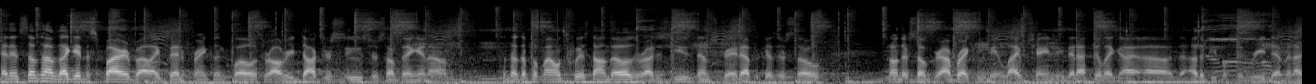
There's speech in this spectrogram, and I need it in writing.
And then sometimes I get inspired by like Ben Franklin quotes, or I'll read Dr. Seuss or something, and um, Sometimes I put my own twist on those, or I just use them straight up because they're so, I know they're so groundbreaking and life changing that I feel like I, uh, that other people should read them, and, I,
